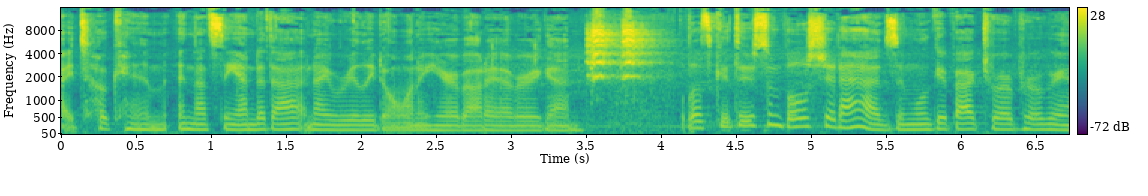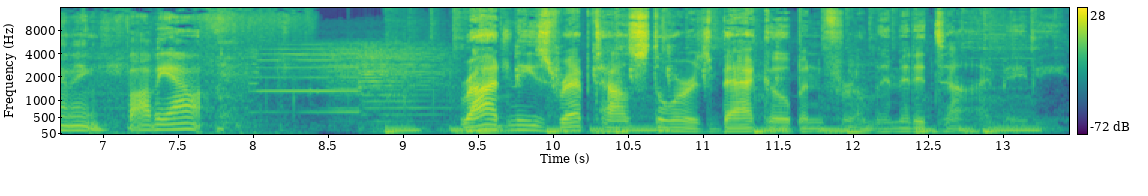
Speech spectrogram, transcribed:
I took him, and that's the end of that, and I really don't want to hear about it ever again. Let's get through some bullshit ads and we'll get back to our programming. Bobby out. Rodney's Reptile Store is back open for a limited time, baby.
